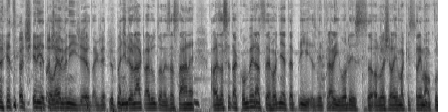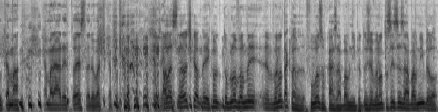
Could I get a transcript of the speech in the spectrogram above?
je to čirý, je, Je to to, čirý. levný, že jo, takže ani čirý. do nákladů to nezasáhne, ale zase ta kombinace hodně teplý z vytralý vody s odleželýma kyselýma okurkama, kamaráde, to je sledovačka. potom. Ale sledočka, jako to bylo velmi, eh, ono takhle, v úvozovkách zábavný, protože ono to sice zábavný bylo,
